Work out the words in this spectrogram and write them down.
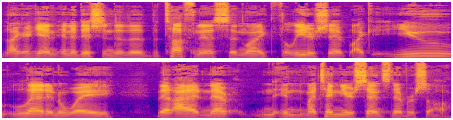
like. Again, in addition to the the toughness and like the leadership, like you led in a way that I had never in my ten years since never saw.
